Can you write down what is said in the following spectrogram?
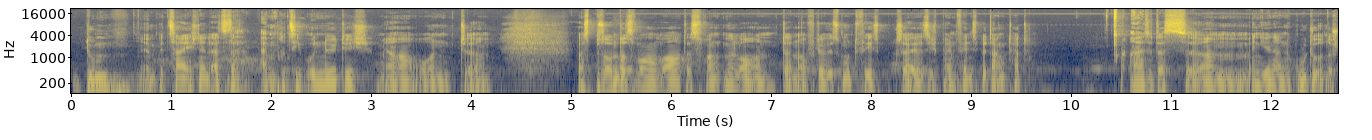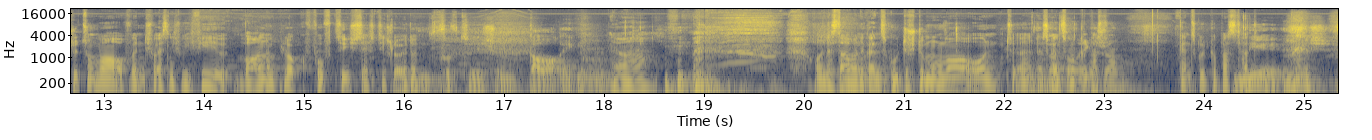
dumm äh, bezeichnet, also das, im Prinzip unnötig, ja, und äh, was besonders war, war, dass Frank Müller dann auf der Wismut Facebook-Seite sich bei den Fans bedankt hat. Also, dass ähm, in Jena eine gute Unterstützung war, auch wenn ich weiß nicht, wie viel waren im Block, 50, 60 Leute. 50 und Dauerregen. Ja. und dass da aber eine ganz gute Stimmung war und äh, das, ganz gut, gepasst, ganz gut gepasst hat. Nee, nicht.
